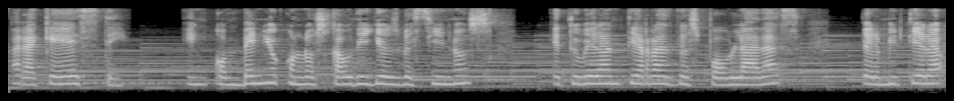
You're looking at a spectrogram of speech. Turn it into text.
para que éste, en convenio con los caudillos vecinos que tuvieran tierras despobladas, permitiera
